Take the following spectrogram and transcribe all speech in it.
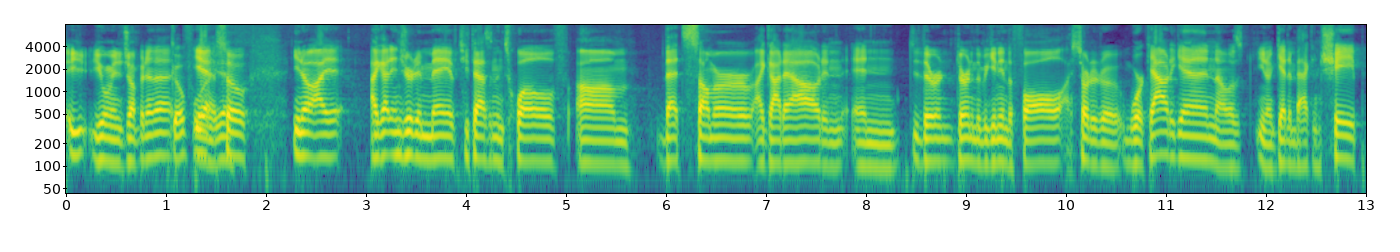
you, you, want me to jump into that go for yeah, it yeah so you know i I got injured in May of 2012. Um, that summer I got out and and during during the beginning of the fall I started to work out again. I was you know getting back in shape.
